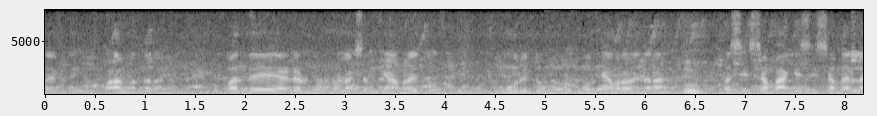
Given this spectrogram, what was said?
ತೆಗ್ದು ಒಳಗೆ ಬಂದಾರ. ಬಂದು ಎರಡೆರಡು ಮೂರು ಮೂರು ಲಕ್ಷದ ಕ್ಯಾಮ್ರಾ ಇತ್ತು ಮೂರು ಇದ್ದು ಮೂರು ಮೂರು ಕ್ಯಾಮ್ರಾ ಹ್ಞೂ ಮತ್ತು ಸಿಸ್ಟಮ್ ಬಾಕಿ ಸಿಸ್ಟಮ್ ಎಲ್ಲ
